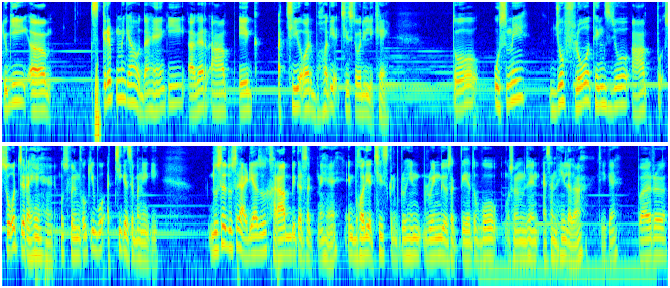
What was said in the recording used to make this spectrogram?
क्योंकि स्क्रिप्ट में क्या होता है कि अगर आप एक अच्छी और बहुत ही अच्छी स्टोरी लिखें तो उसमें जो फ्लो थिंग्स जो आप सोच रहे हैं उस फ़िल्म को कि वो अच्छी कैसे बनेगी? दूसरे दूसरे आइडियाज़ ख़राब भी कर सकते हैं। एक बहुत ही अच्छी स्क्रिप्ट रुइन रुइन भी हो सकती है तो वो उसमें मुझे ऐसा नहीं लगा ठीक है? पर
